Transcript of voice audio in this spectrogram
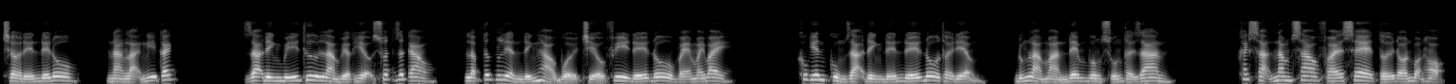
chờ đến đế đô, nàng lại nghĩ cách. Gia đình bí thư làm việc hiệu suất rất cao, lập tức liền đính hảo buổi chiều phi đế đô vé máy bay. Khúc Yên cùng dạ đình đến đế đô thời điểm, đúng là màn đêm buông xuống thời gian. Khách sạn 5 sao phái xe tới đón bọn họ.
